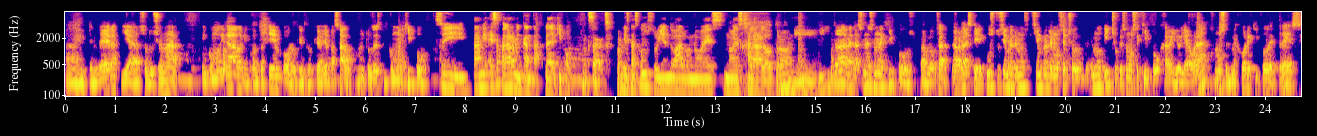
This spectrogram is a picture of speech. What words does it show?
a entender y a solucionar incomodidad o el contratiempo o lo que, lo que haya pasado. Entonces, como equipo, Sí, para mí esa palabra me encanta, la de equipo, Exacto. porque estás construyendo algo, no es, no es jalar al otro ni... y todas las relaciones son equipos, Pablo. O sea, la verdad es que justo siempre le hemos, siempre le hemos hecho, hemos dicho que somos equipo, Javi y yo, y ahora somos el mejor equipo de tres.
